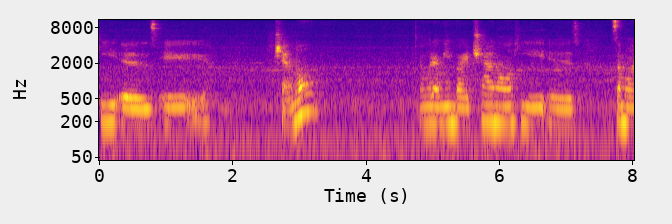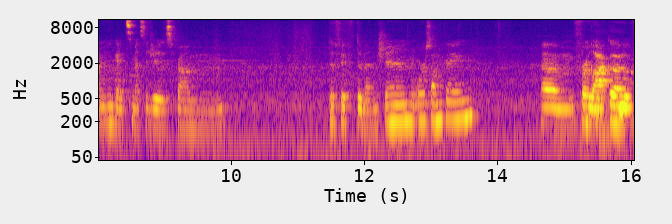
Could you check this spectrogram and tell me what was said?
he is a channel. And what I mean by a channel, he is someone who gets messages from the fifth dimension or something. Um, for Okay. lack of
